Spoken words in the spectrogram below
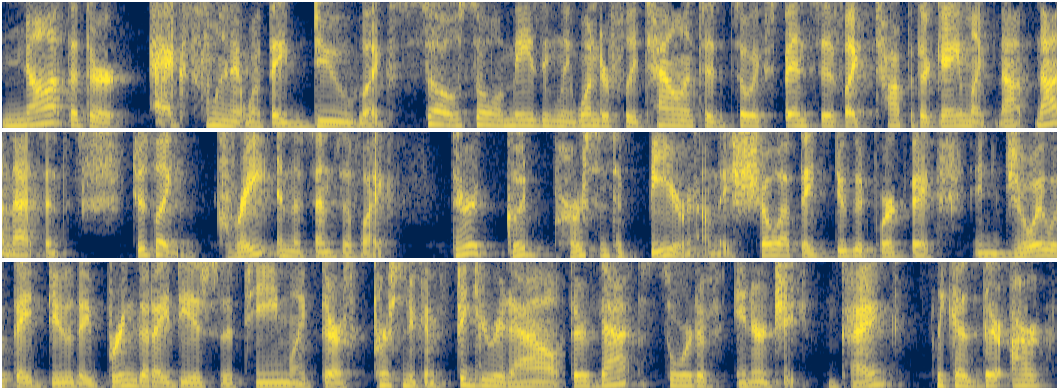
Not that they're excellent at what they do, like so, so amazingly, wonderfully talented, so expensive, like top of their game. Like not, not in that sense. Just like great in the sense of like, they're a good person to be around. They show up, they do good work, they enjoy what they do, they bring good ideas to the team. Like they're a person who can figure it out. They're that sort of energy. Okay. Because there are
